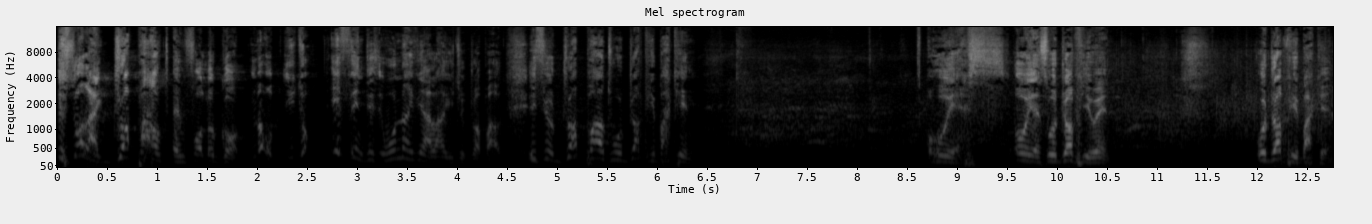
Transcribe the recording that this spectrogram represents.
It's not like drop out and follow God. No, you don't, even this, it will not even allow you to drop out. If you drop out, we'll drop you back in. Oh, yes. Oh, yes, we'll drop you in. We'll drop you back in.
